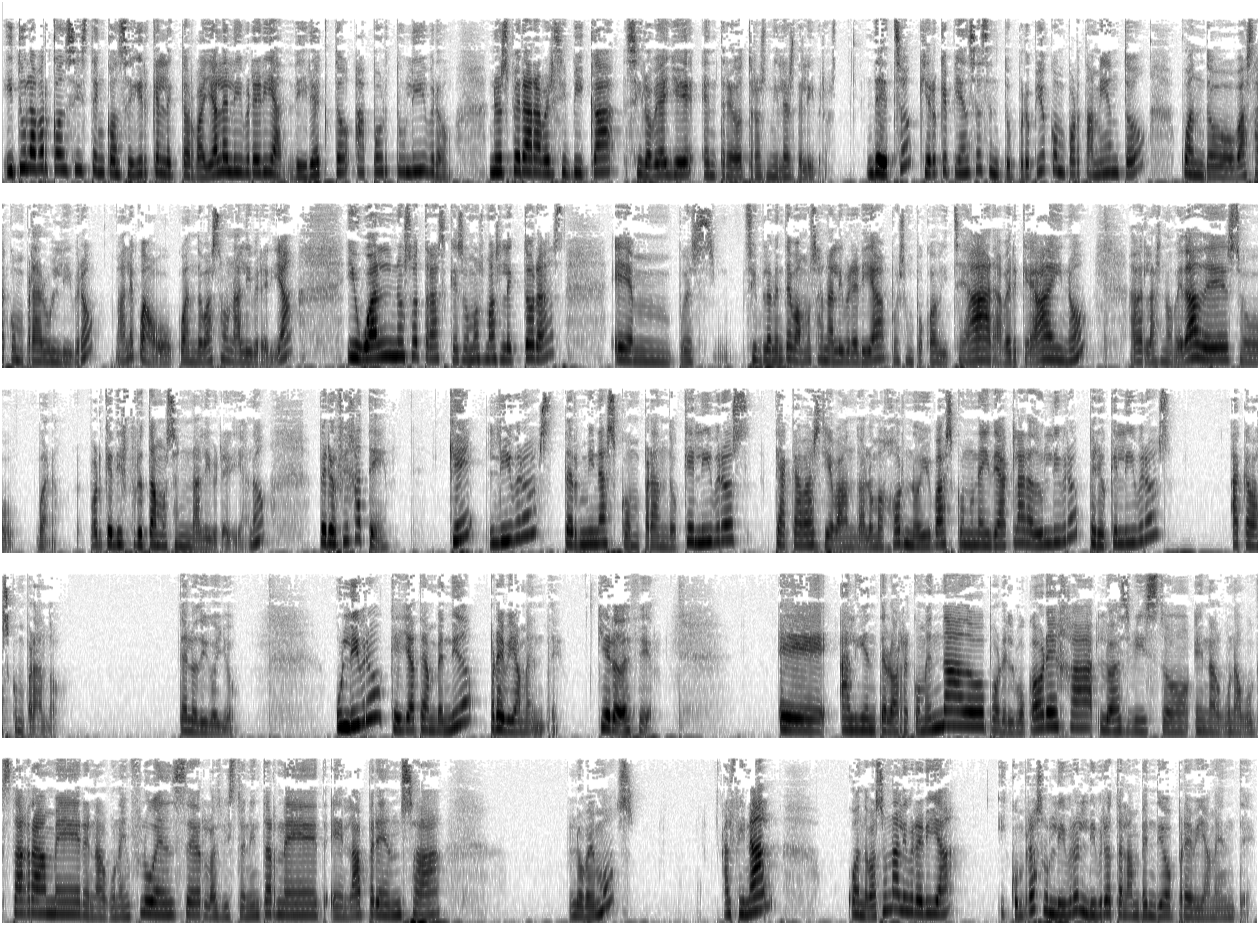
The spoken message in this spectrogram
Y tu labor consiste en conseguir que el lector vaya a la librería directo a por tu libro, no esperar a ver si pica si lo ve allí entre otros miles de libros. De hecho, quiero que pienses en tu propio comportamiento cuando vas a comprar un libro, ¿vale? O cuando vas a una librería. Igual nosotras, que somos más lectoras, Em, pues simplemente vamos a una librería pues un poco a bichear, a ver qué hay, ¿no? A ver las novedades o, bueno, porque disfrutamos en una librería, ¿no? Pero fíjate, ¿qué libros terminas comprando? ¿Qué libros te acabas llevando? A lo mejor no ibas con una idea clara de un libro, pero ¿qué libros acabas comprando? Te lo digo yo. Un libro que ya te han vendido previamente. Quiero decir, eh, alguien te lo ha recomendado por el boca a oreja, lo has visto en alguna bookstagrammer, en alguna influencer, lo has visto en internet, en la prensa. ¿Lo vemos? Al final, cuando vas a una librería y compras un libro, el libro te lo han vendido previamente.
